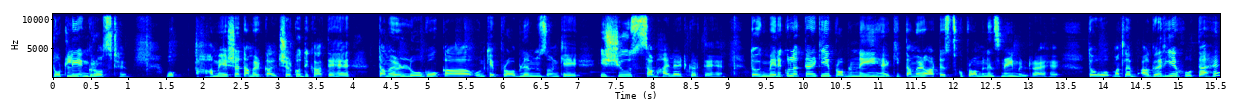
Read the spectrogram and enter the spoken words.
टोटली इंग्रोस्ड है। वो हमेशा तमिल कल्चर को दिखाते हैं, तमिल लोगों का, उनके प्रॉब्लम्स उनके इश्यूज़ सब हाईलाइट करते हैं। तो मेरे को लगता है कि ये प्रॉब्लम नहीं है कि तमिल आर्टिस्ट को प्रोमिनेंस नहीं मिल रहा है। तो मतलब अगर ये होता है,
